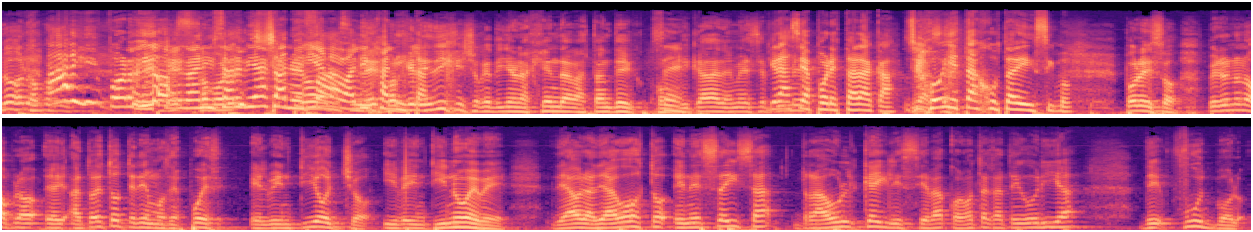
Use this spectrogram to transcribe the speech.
No, no, porque Ay, por Dios. Organizar viajes ya no tenía la valija porque lista. le dije yo que tenía una agenda bastante complicada en el mes de septiembre. Gracias por estar acá. Gracias. Hoy está ajustadísimo. Por eso. Pero no, no, pero eh, a todo esto tenemos después el 28 y 29 de ahora de agosto en Ezeiza, Raúl Keili se va con otra categoría de fútbol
